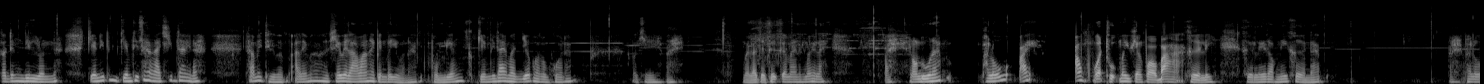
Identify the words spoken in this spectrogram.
ก็ต้องดิ้นรนนะเกมนี้เป็นเกมที่สร้างอาชีพได้นะ ถ้าไม่ถือแบบอะไรมากใช้เวลาว่างให้เป็นประโยชน์นะผมเลี้ยงเกมนี้ได้มาเยอะพอสมควรนะโอเคไปเหมือนเราจะทึกกันไหมไม่เป็นไรไปลองดูนะพะโล้ไปเอ้าวัตถุไม่เพียงพอบ้าเขินเลยเขินเลยดอกนี้เขินนะไปพะโล้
